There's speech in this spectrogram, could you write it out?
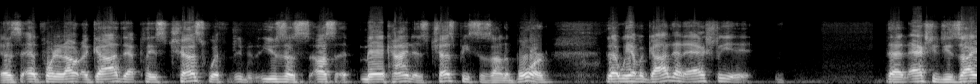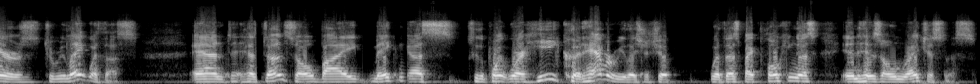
as Ed pointed out, a God that plays chess with, uses us, mankind, as chess pieces on a board, that we have a God that actually that actually desires to relate with us and has done so by making us to the point where he could have a relationship with us by cloaking us in his own righteousness.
